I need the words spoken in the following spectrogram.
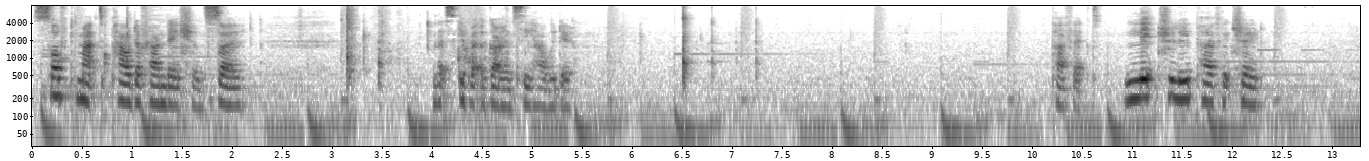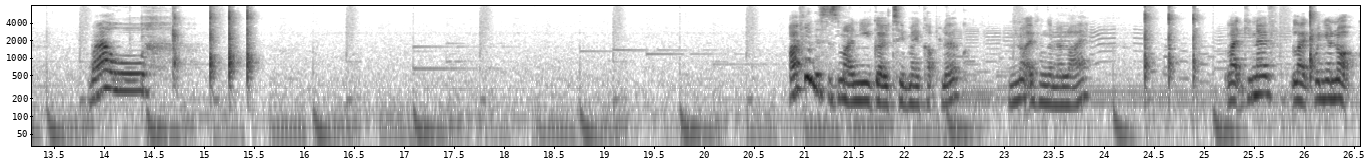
soft matte powder foundation. So let's give it a go and see how we do. Perfect. Literally perfect shade. Wow. I think this is my new go-to makeup look. I'm not even gonna lie. Like, you know, like when you're not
